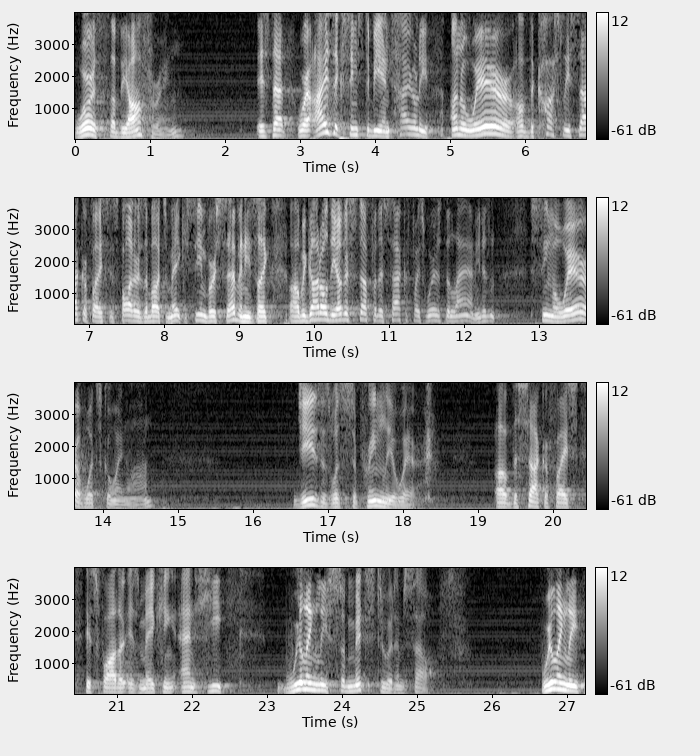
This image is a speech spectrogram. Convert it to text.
worth of the offering, is that where Isaac seems to be entirely unaware of the costly sacrifice his father is about to make. You see in verse 7, he's like, uh, We got all the other stuff for the sacrifice. Where's the lamb? He doesn't seem aware of what's going on. Jesus was supremely aware of the sacrifice his father is making, and he willingly submits to it himself willingly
